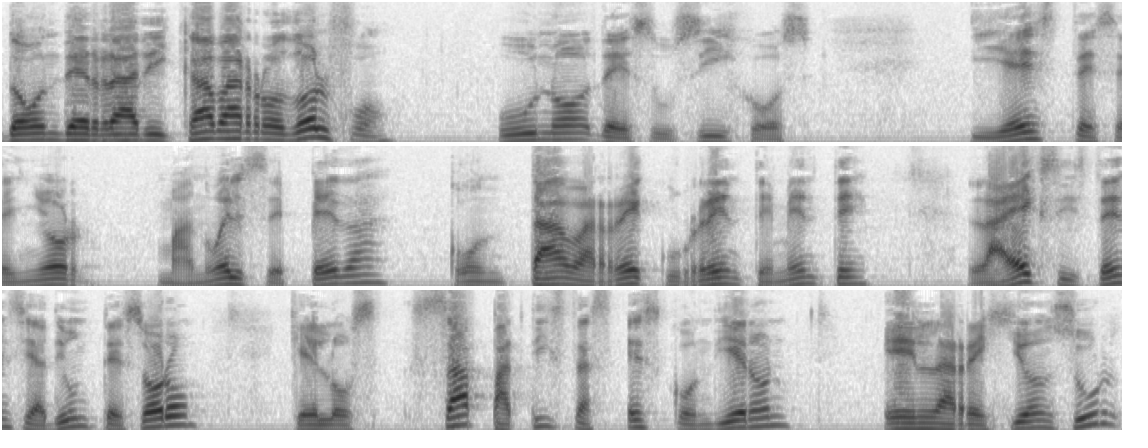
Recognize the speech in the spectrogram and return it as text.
donde radicaba Rodolfo, uno de sus hijos. Y este señor Manuel Cepeda contaba recurrentemente la existencia de un tesoro que los zapatistas escondieron en la región sur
